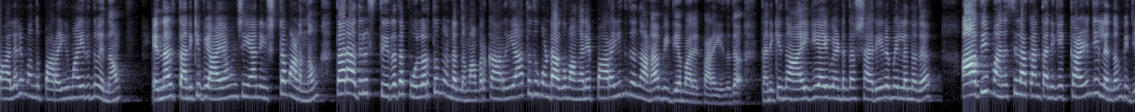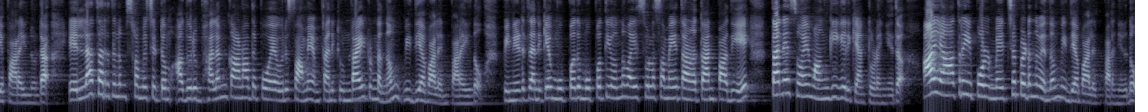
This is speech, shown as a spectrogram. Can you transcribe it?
പലരും അന്ന് പറയുമായിരുന്നുവെന്നും എന്നാൽ തനിക്ക് വ്യായാമം ചെയ്യാൻ ഇഷ്ടമാണെന്നും താൻ അതിൽ സ്ഥിരത പുലർത്തുന്നുണ്ടെന്നും അവർക്ക് അറിയാത്തത് കൊണ്ടാകും അങ്ങനെ പറയുന്നതെന്നാണ് വിദ്യാബാലൻ പറയുന്നത്. തനിക്ക് നായികയായി വേണ്ടുന്ന ശരീരമില്ലെന്നത് ആദ്യം മനസ്സിലാക്കാൻ തനിക്ക് കഴിഞ്ഞില്ലെന്നും വിദ്യ പറയുന്നുണ്ട്. എല്ലാ തരത്തിലും ശ്രമിച്ചിട്ടും അതൊരു ഫലം കാണാതെ പോയ ഒരു സമയം തനിക്ക് ഉണ്ടായിട്ടുണ്ടെന്നും വിദ്യാബാലൻ പറയുന്നു. പിന്നീട് തനിക്ക് മുപ്പത് മുപ്പത്തിയൊന്ന് വയസ്സുള്ള സമയത്താണ് താൻ പതിയെ തന്നെ സ്വയം അംഗീകരിക്കാൻ തുടങ്ങിയത്. ആ യാത്ര ഇപ്പോൾ മെച്ചപ്പെടുന്നുവെന്നും വിദ്യാബാലൻ പറഞ്ഞിരുന്നു.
